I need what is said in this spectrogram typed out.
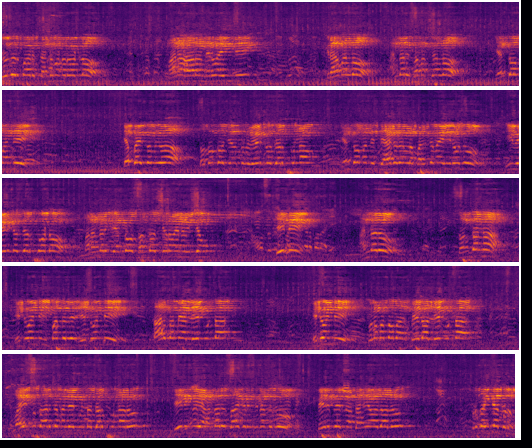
జూలూరుపాడు చంద్రమండ రోడ్లో మనహారం నిర్వహించి గ్రామంలో అందరి సమక్షంలో ఎంతో మంది డెబ్బై తొమ్మిదవ స్వతంత్ర జయంతులు వేడుకలు జరుపుకున్నాం. ఎంతో మంది త్యాగదముల ఫలితమే ఈరోజు ఈ వేడుకలు జరుపుకోవడం మనందరికీ ఎంతో సంతోషకరమైన విషయం. దీన్ని అందరూ సొంతంగా ఎటువంటి ఇబ్బందులు ఎటువంటి తారతమ్యాలు లేకుండా ఎటువంటి కులమత భేదాలు లేకుండా వయసు తారతమ్యం లేకుండా జరుపుకున్నారు. దీనికి అందరూ సహకరించినందుకు పేరు పేరున ధన్యవాదాలు. కృతజ్ఞతలు.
